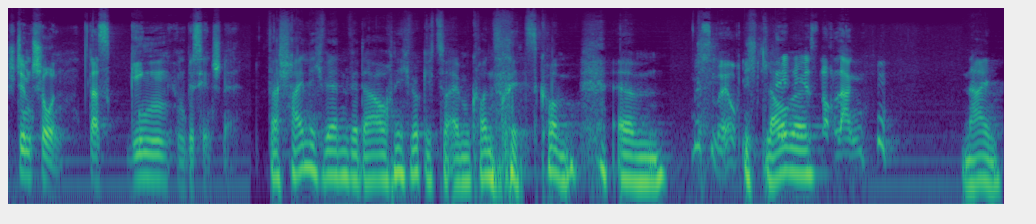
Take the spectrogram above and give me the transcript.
stimmt schon. Das ging ein bisschen schnell. Wahrscheinlich werden wir da auch nicht wirklich zu einem Konsens kommen. Ähm, Müssen wir auch nicht. Ich glaube, ist noch lang. Nein,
